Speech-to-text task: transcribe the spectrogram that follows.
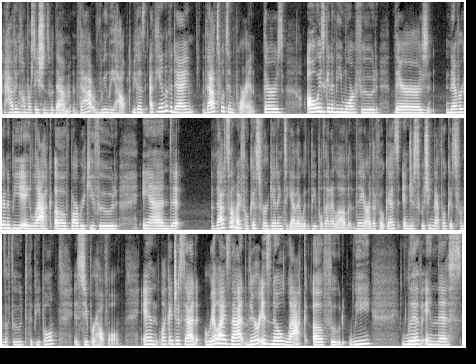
having conversations with them, that really helped because at the end of the day, that's what's important. There's always going to be more food. There's never going to be a lack of barbecue food and that's not my focus for getting together with the people that I love. They are the focus, and just switching that focus from the food to the people is super helpful. And like I just said, realize that there is no lack of food. We live in this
